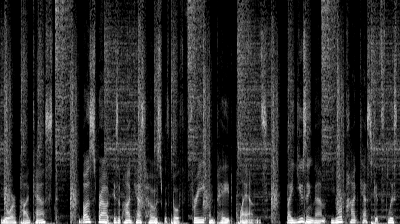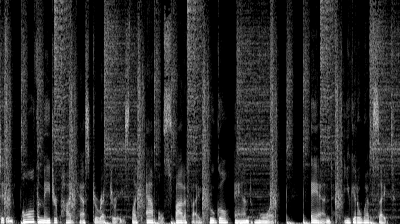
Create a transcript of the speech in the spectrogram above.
your podcast? Buzzsprout is a podcast host with both free and paid plans. By using them, your podcast gets listed in all the major podcast directories like Apple, Spotify, Google, and more. And you get a website.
